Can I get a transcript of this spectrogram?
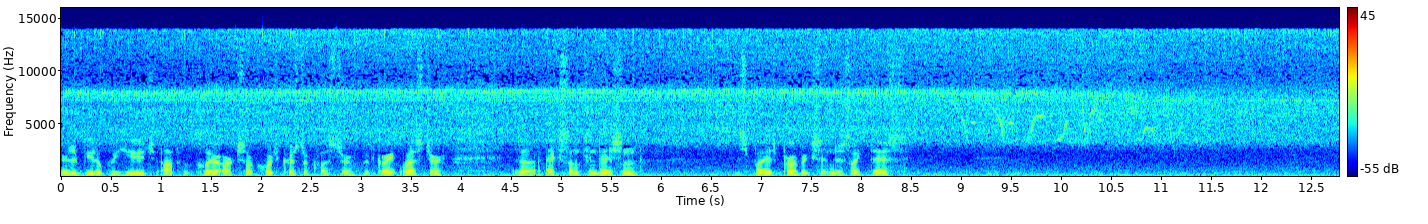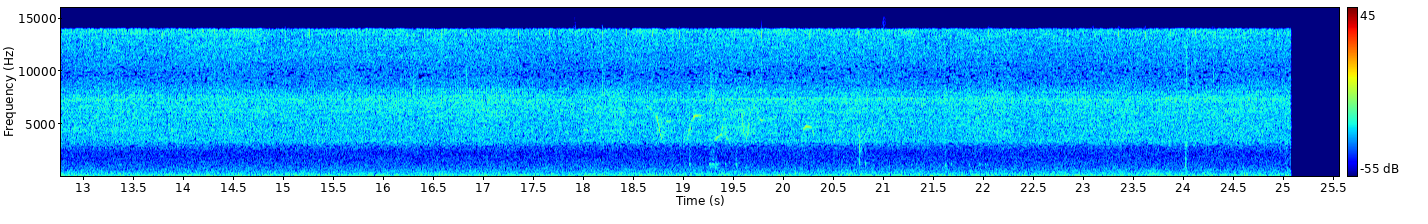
Here's a beautiful, huge, optical clear Arkansas quartz crystal cluster with great luster. It's in excellent condition. Display is perfect sitting just like this.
